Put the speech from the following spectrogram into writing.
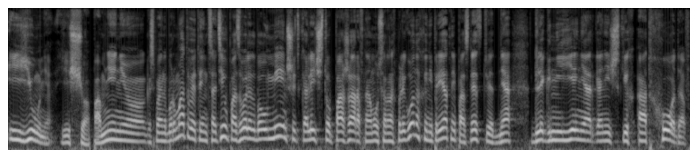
июня еще. По мнению господина Бурматова, эта инициатива позволила бы уменьшить количество пожаров на мусорных полигонах и неприятные последствия дня для гниения органических отходов.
